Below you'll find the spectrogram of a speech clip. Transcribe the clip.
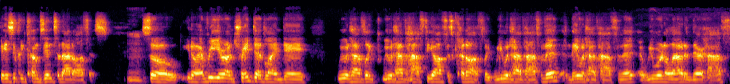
basically comes into that office. Mm. So you know, every year on trade deadline day, we would have like we would have half the office cut off. Like we would have half of it, and they would have half of it, and we weren't allowed in their half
